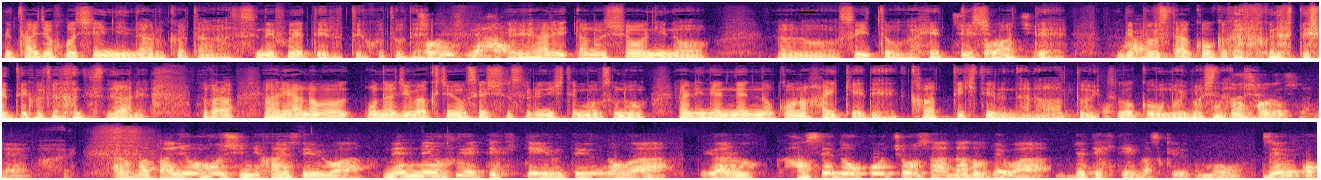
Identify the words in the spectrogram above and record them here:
帯状疱疹になる方がですね増えているということで、そうですねはい、やはりあの小児のあの水筒が減ってしまってで、ブースター効果がなくなってるっていうことなんですねあれ。だからやはりあの同じワクチンを接種するにしてもそのやはり年々のこの背景で変わってきてるんだなとすごく思いました、ね、本当にそうですよね、はい、あのまあ帯状疱疹に関して言えば年々増えてきているというのがいわゆる発生動向調査などでは出てきていますけれども全国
